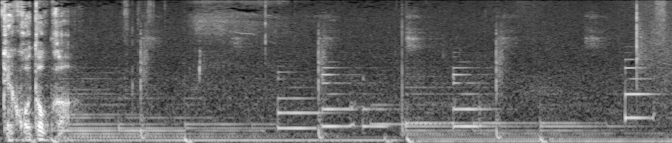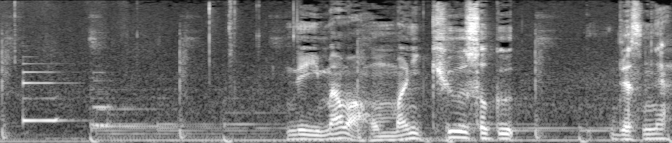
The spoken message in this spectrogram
てことか。で今はほんまに急速ですね。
